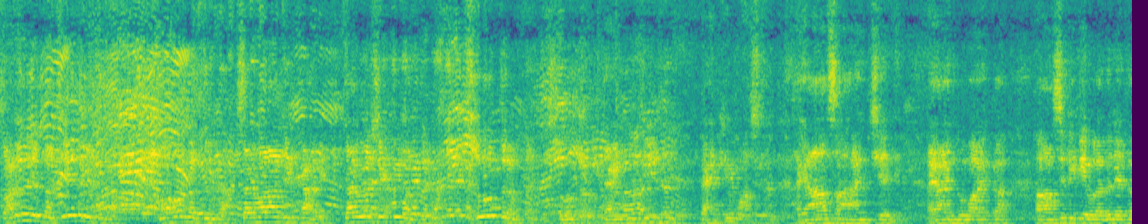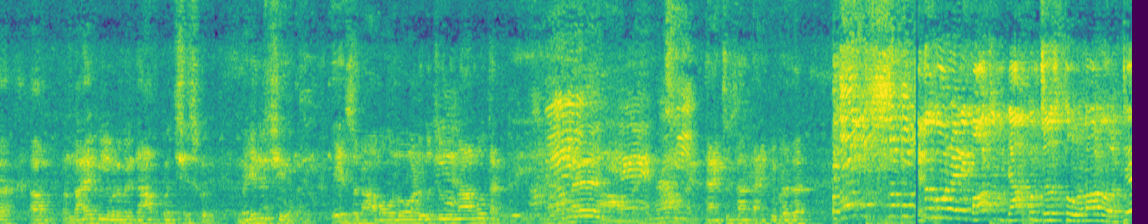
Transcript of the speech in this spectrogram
స్వాగతం చేద్దాం చేతులు మహోన్నతుడా సర్వాధికారి సర్వశక్తి స్తోత్రం స్తోత్రం. Thank you thank you master అయా సహాయం చేయండి. అయా ఇందులో మా యొక్క ఆ, సిటీ కేబుల్ అధినేత ఆ, నాయకులు కూడా మీరు జ్ఞాపకం చేసుకొని మేలు చేయమని యేసునామంలో అడుగుతున్నాము తండ్రి. Thank you sir thank you brother ఎందుకు నేను ఈ మాట జ్ఞాపకం చేస్తూ ఉన్నాను అంటే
